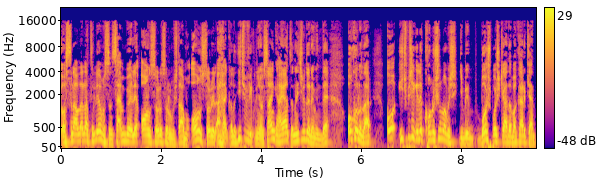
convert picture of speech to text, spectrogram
o sınavları hatırlıyor musun? Sen böyle 10 soru sormuş tamam mı? 10 soruyla alakalı hiçbir fikrin yok. Sanki hayatının hiçbir döneminde o konular o hiçbir şekilde konuşulmamış gibi boş boş kağıda bakarken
